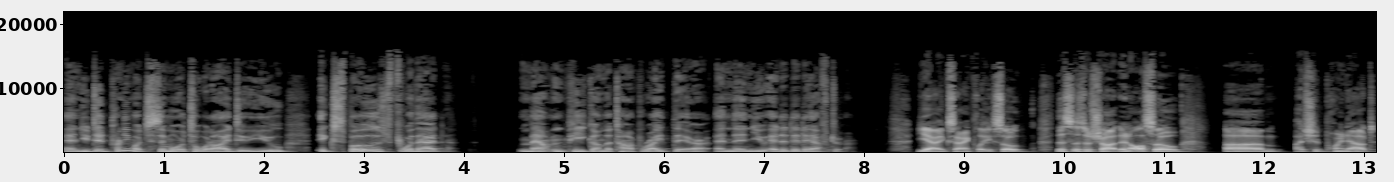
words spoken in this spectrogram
and you did pretty much similar to what I do. You exposed for that mountain peak on the top right there, and then you edited after. Yeah, exactly. So this is a shot, and also um, I should point out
